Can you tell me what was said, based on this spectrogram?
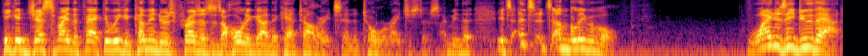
He could justify the fact that we could come into His presence as a holy God that can't tolerate sin and total righteousness. I mean, the, it's it's it's unbelievable. Why does He do that?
